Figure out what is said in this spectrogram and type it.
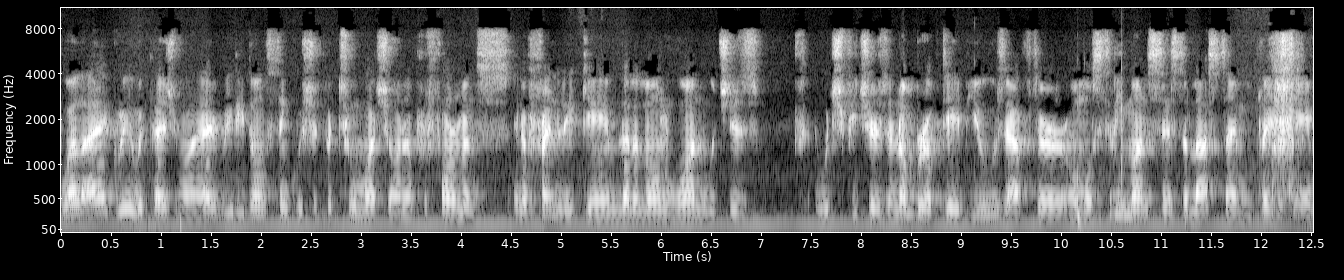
well, I agree with Pejman. I really don't think we should put too much on a performance in a friendly game, let alone one which is which features a number of debuts after almost three months since the last time we played a game.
